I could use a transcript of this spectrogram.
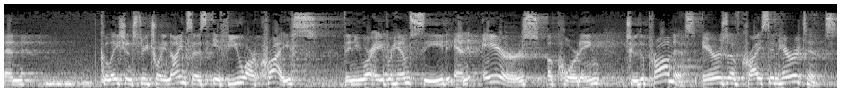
And Galatians 3:29 says, "If you are Christ, then you are Abraham's seed and heirs according to the promise, heirs of Christ's inheritance."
